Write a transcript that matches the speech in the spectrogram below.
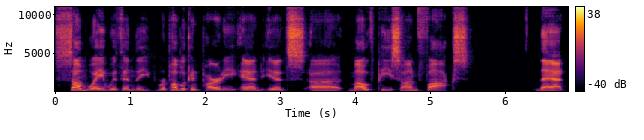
some way within the Republican Party and its uh, mouthpiece on Fox that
